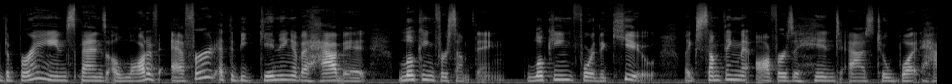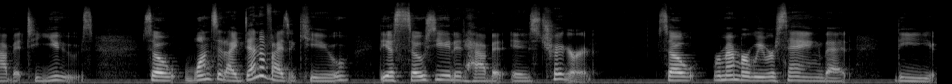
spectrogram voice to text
the brain spends a lot of effort at the beginning of a habit looking for something, looking for the cue, like something that offers a hint as to what habit to use. So once it identifies a cue, the associated habit is triggered. So remember, we were saying that the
